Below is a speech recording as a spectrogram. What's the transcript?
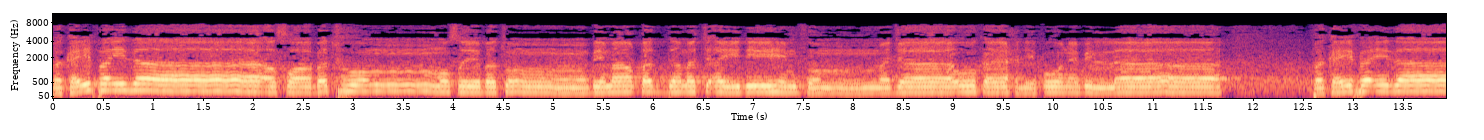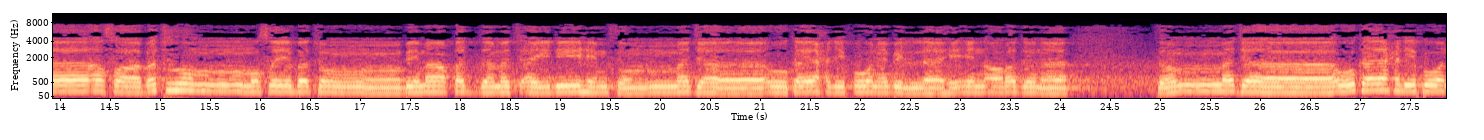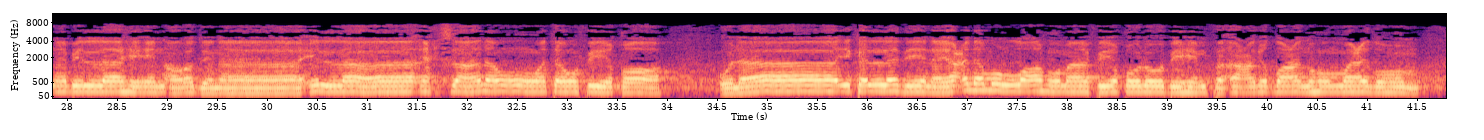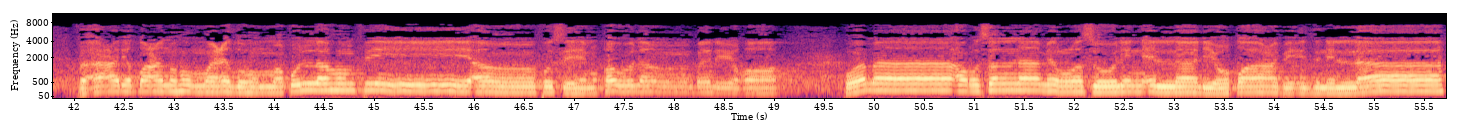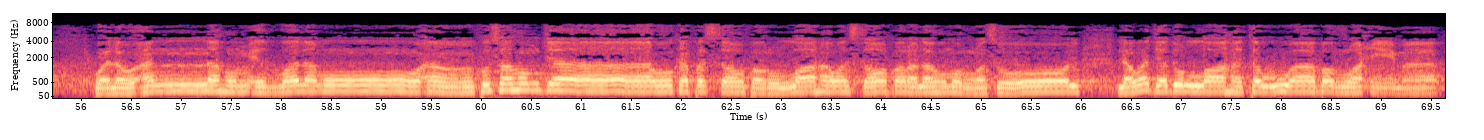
فكيف إذا أصابتهم مصيبة بما قدمت أيديهم ثم جاءوك يحلفون بالله؟ فكيف إذا أصابتهم مصيبة بما قدمت أيديهم ثم جاءوك يحلفون بالله إن أردنا ثم جاءوك يحلفون بالله إن أردنا إلا إحسانا وتوفيقا. أولئك الذين يعلم الله ما في قلوبهم فأعرض عنهم وعظهم فأعرض عنهم وعظهم وقل لهم في أنفسهم قولا بليغا. وما أرسلنا من رسول إلا ليطاع بإذن الله ولو أنهم إذ ظلموا أنفسهم جاءوك فاستغفروا الله واستغفر لهم الرسول لوجدوا الله توابا رحيما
